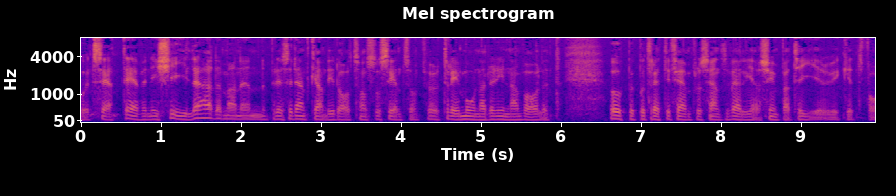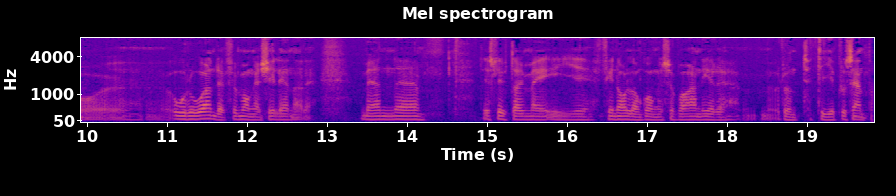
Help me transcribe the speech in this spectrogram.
på ett sätt. Även i Chile hade man en presidentkandidat som så sent som för tre månader innan valet var uppe på 35 procents väljarsympatier vilket var eh, oroande för många chilenare. Men eh, det slutade med i finalomgången så var han nere runt 10 procent.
